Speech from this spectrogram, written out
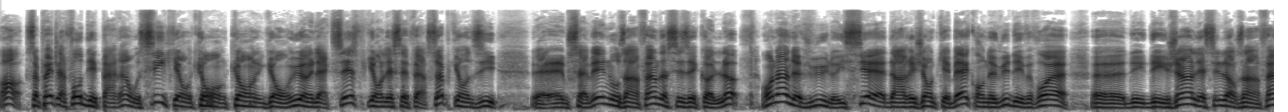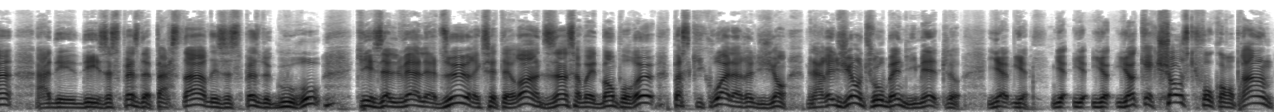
Ah, ça peut être la faute des parents aussi qui ont, qui ont, qui ont, eu un laxisme, qui ont laissé faire ça, puis qui ont dit, euh, vous savez, nos enfants de ces écoles-là, on en a vu, là, ici, dans la région de Québec, on a vu des fois des, des, gens laisser leurs enfants à des, des, espèces de pasteurs, des espèces de gourous qui les élevaient à la dure, etc., en disant ça va être bon pour eux parce qu'ils croient à la religion. Mais la religion a toujours bien de limites. Là. Il, y a, il, y a, il, y a, il y a quelque chose qu'il faut comprendre.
